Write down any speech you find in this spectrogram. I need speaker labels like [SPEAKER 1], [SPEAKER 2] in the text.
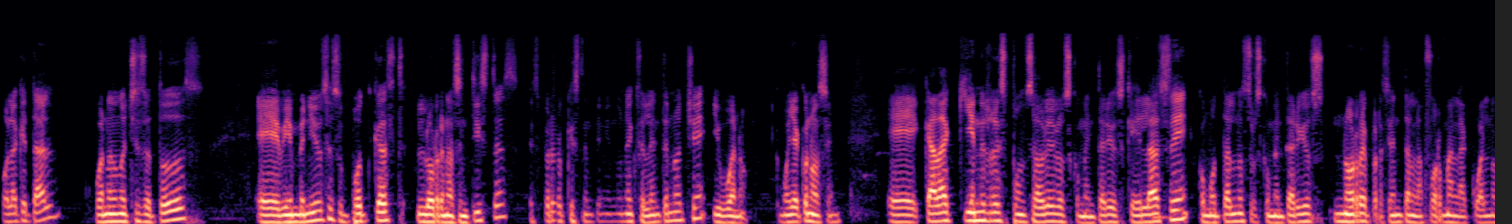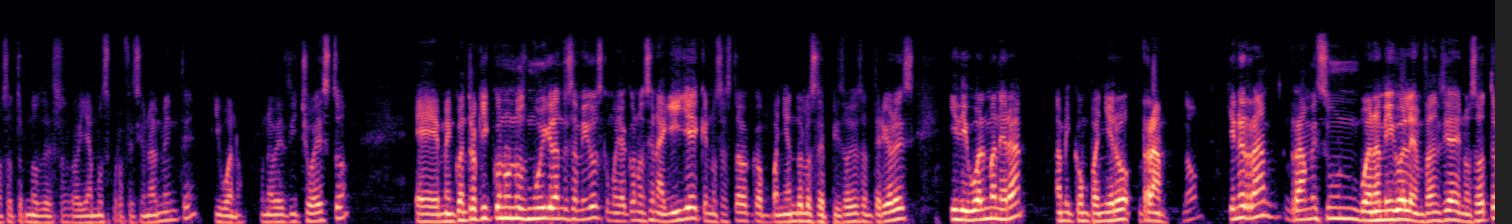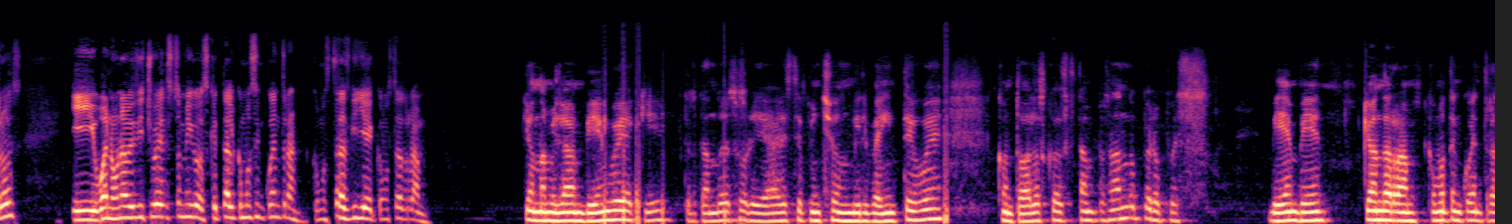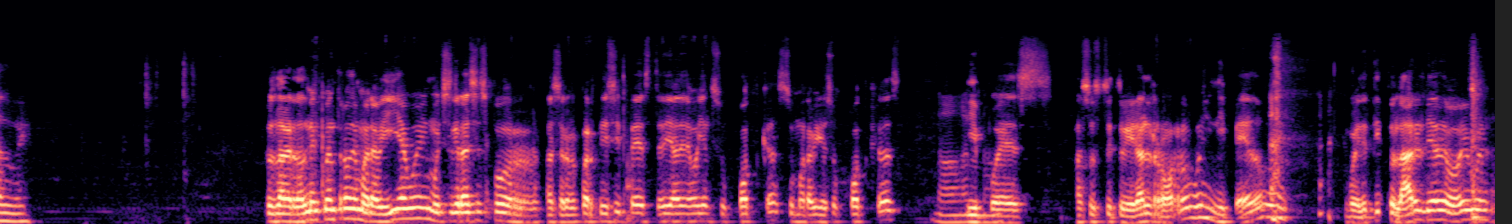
[SPEAKER 1] Hola, ¿qué tal? Buenas noches a todos. Eh, bienvenidos a su podcast Los Renacentistas. Espero que estén teniendo una excelente noche. Y bueno, como ya conocen, eh, cada quien es responsable de los comentarios que él hace. Como tal, nuestros comentarios no representan la forma en la cual nosotros nos desarrollamos profesionalmente. Y bueno, una vez dicho esto, eh, me encuentro aquí con unos muy grandes amigos, como ya conocen a Guille, que nos ha estado acompañando en los episodios anteriores, y de igual manera a mi compañero Ram, ¿no? ¿Quién es Ram? Ram es un buen amigo de la infancia de nosotros. Y bueno, una vez dicho esto, amigos, ¿qué tal? ¿Cómo se encuentran? ¿Cómo estás, Guille? ¿Cómo estás, Ram?
[SPEAKER 2] ¿Qué onda, Milan? Bien, güey, aquí tratando de sobrellevar este pinche 2020, güey, con todas las cosas que están pasando, pero pues, bien, bien. ¿Qué onda, Ram? ¿Cómo te encuentras, güey?
[SPEAKER 3] Pues la verdad me encuentro de maravilla, güey. Muchas gracias por hacerme partícipe este día de hoy en su podcast, su maravilloso podcast.
[SPEAKER 1] No,
[SPEAKER 3] y
[SPEAKER 1] no.
[SPEAKER 3] pues a sustituir al Rorro, güey, ni pedo, güey. Voy de titular el día de hoy, güey.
